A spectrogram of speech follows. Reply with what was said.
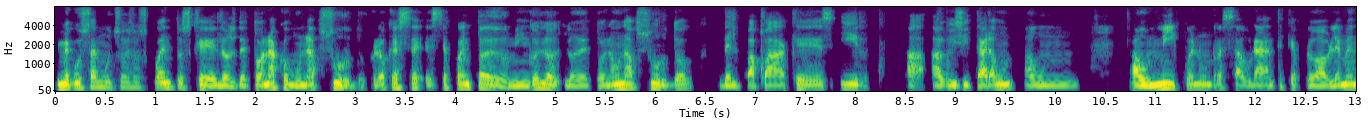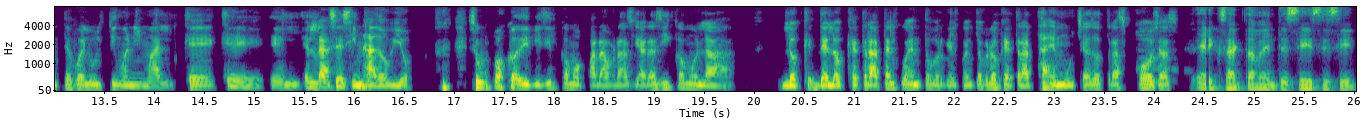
me gustan mucho esos cuentos que los detona como un absurdo. Creo que este, este cuento de Domingos lo, lo detona un absurdo del papá que es ir a, a visitar a un, a un, a un mico en un restaurante que probablemente fue el último animal que, que el, el, asesinado vio. es un poco difícil como parafrasear así como la, lo que, de lo que trata el cuento, porque el cuento creo que trata de muchas otras cosas. Exactamente, sí, sí, sí.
